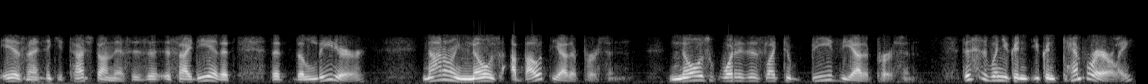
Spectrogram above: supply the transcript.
is, and I think you touched on this, is this idea that that the leader not only knows about the other person, knows what it is like to be the other person. This is when you can you can temporarily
